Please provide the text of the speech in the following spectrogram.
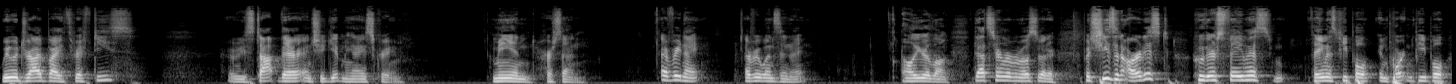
we would drive by Thrifties. We stop there and she'd get me ice cream. Me and her son. Every night, every Wednesday night, all year long. That's what I remember most about her. But she's an artist who there's famous, famous people, important people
